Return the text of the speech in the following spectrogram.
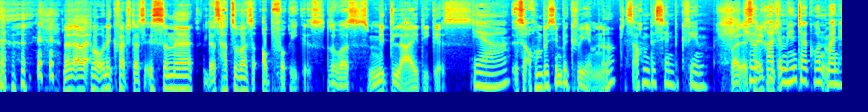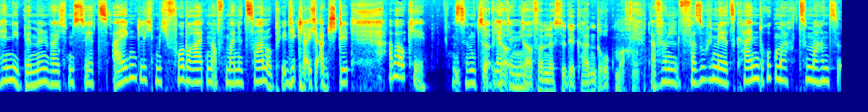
Nein, aber mal ohne Quatsch, das ist so eine, das hat sowas Opferiges, sowas Mitleidiges. Ja, Ist auch ein bisschen bequem, ne? ist auch ein bisschen bequem. Weil ich höre gerade im Hintergrund mein Handy bimmeln, weil ich müsste jetzt eigentlich mich vorbereiten auf meine Zahn-OP, die gleich ansteht. Aber okay, ich muss eine Da, Tablette da, nehmen. davon lässt du dir keinen Druck machen. Davon versuche ich mir jetzt keinen Druck mach, zu machen. Zu,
